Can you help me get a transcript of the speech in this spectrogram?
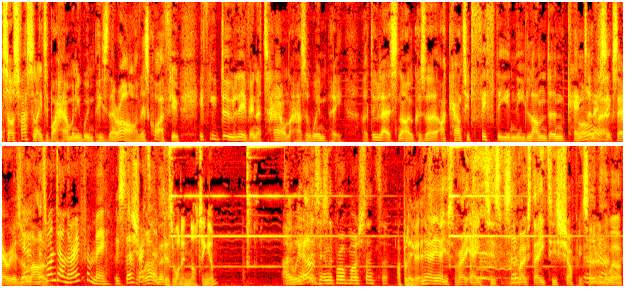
So I was fascinated by how many Wimpies there are, and there's quite a few. If you do live in a town that has a Wimpy, uh, do let us know because uh, I counted 50 in the London, Kent, Oh, and. Essex areas yeah, alone. there's one down the road from me. Is there? Stretton. Well, There's one in Nottingham. There we yeah, go. Is it in the Broadmarsh Centre? I believe it is. Yeah, yeah, it's very 80s. the most 80s shopping centre in the world.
